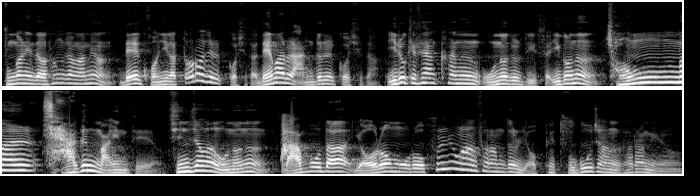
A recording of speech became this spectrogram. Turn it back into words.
중간 리더가 성장하면 내 권위가 떨어질 것이다. 내 말을 안 들을 것이다. 이렇게 생각하는 오너들도 있어요. 이거는 정말 작은 마인드예요. 진정한 오너는 나보다 여러모로 훌륭한 사람들을 옆에 두고자 하는 사람이에요.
